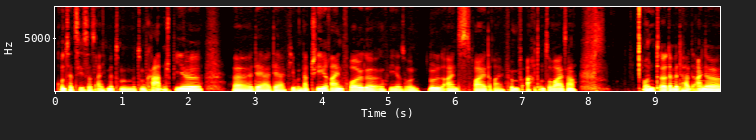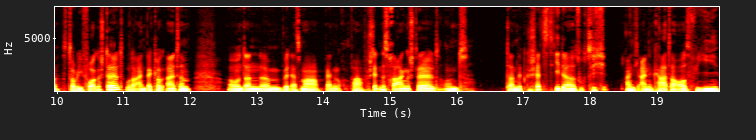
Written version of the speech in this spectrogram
grundsätzlich ist das eigentlich mit, mit so einem Kartenspiel äh, der, der Fibonacci-Reihenfolge, irgendwie so 0, 1, 2, 3, 5, 8 und so weiter. Und äh, dann wird halt eine Story vorgestellt oder ein Backlog-Item. Und dann ähm, wird erstmal werden noch ein paar Verständnisfragen gestellt und dann wird geschätzt. Jeder sucht sich eigentlich eine Karte aus, wie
